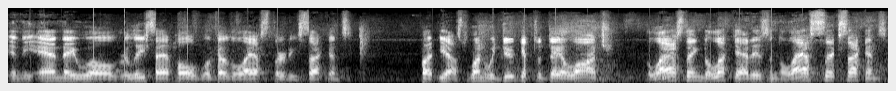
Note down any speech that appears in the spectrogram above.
In the end, they will release that hold. We'll go to the last 30 seconds. But yes, when we do get to day of launch, the last thing to look at is in the last six seconds,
